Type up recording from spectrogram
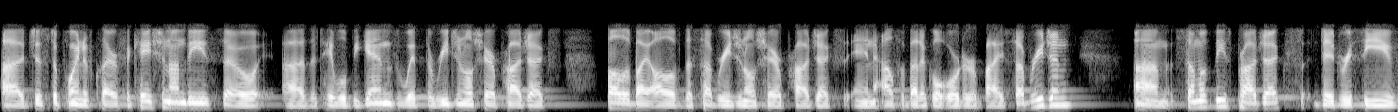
Uh, just a point of clarification on these. So uh, the table begins with the regional share projects, followed by all of the sub-regional share projects in alphabetical order by sub-region. Um, some of these projects did receive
